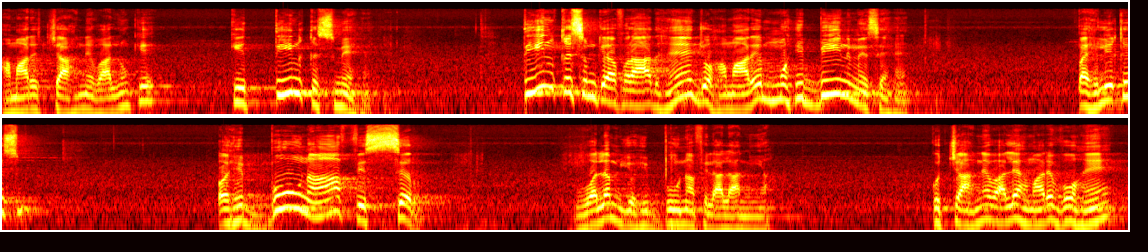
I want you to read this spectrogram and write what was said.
हमारे चाहने वालों के, कि तीन किस्में हैं। तीन किस्म के अफराद हैं जो हमारे मुहिब्बीन में से हैं। पहली किस्म ओहिब्बूना फिसर वलम युहिब्बूना फिलालानिया कुछ चाहने वाले हमारे वो हैं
